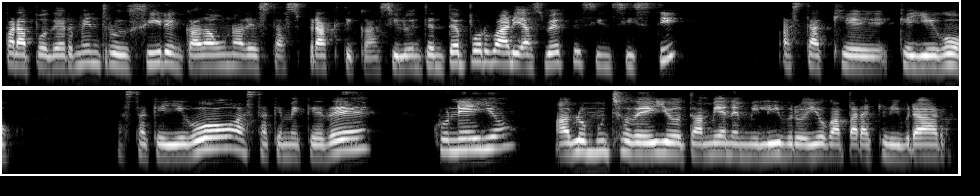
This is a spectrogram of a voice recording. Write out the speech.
para poderme introducir en cada una de estas prácticas. Y lo intenté por varias veces, insistí, hasta que, que llegó, hasta que llegó, hasta que me quedé con ello. Hablo mucho de ello también en mi libro Yoga para equilibrar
